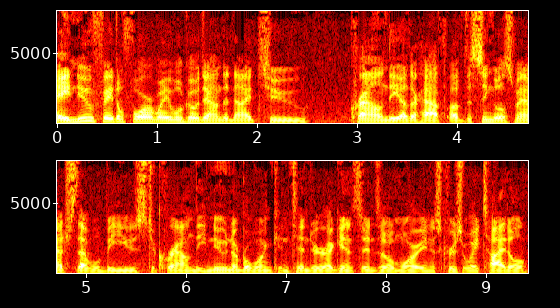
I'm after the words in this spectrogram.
a new Fatal Four Way will go down tonight to crown the other half of the singles match that will be used to crown the new number one contender against Enzo Amore in his cruiserweight title.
